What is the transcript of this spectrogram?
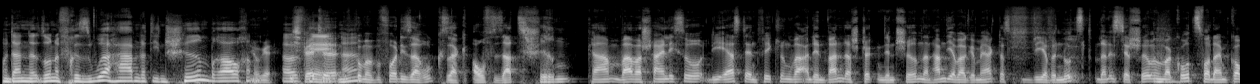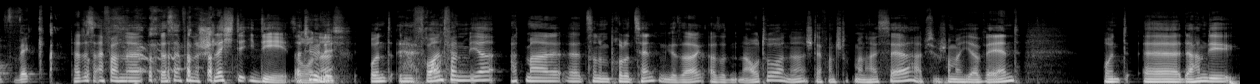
und dann so eine Frisur haben, dass die einen Schirm brauchen. Junge, okay, ich wette, ne? guck mal, bevor dieser Rucksackaufsatz Schirm kam, war wahrscheinlich so, die erste Entwicklung war an den Wanderstöcken den Schirm, dann haben die aber gemerkt, dass du die ja benutzt und dann ist der Schirm immer kurz vor deinem Kopf weg. Das ist einfach eine, das ist einfach eine schlechte Idee. So, Natürlich. Ne? Und ein Freund von mir hat mal äh, zu einem Produzenten gesagt, also ein Autor, ne, Stefan Stuckmann heißt er, habe ich schon mal hier erwähnt. Und äh, da haben die,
